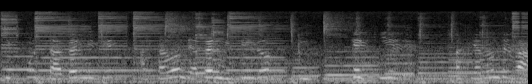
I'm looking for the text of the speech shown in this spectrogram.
dispuesta a permitir, hasta dónde ha permitido y qué quiere, hacia dónde va.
